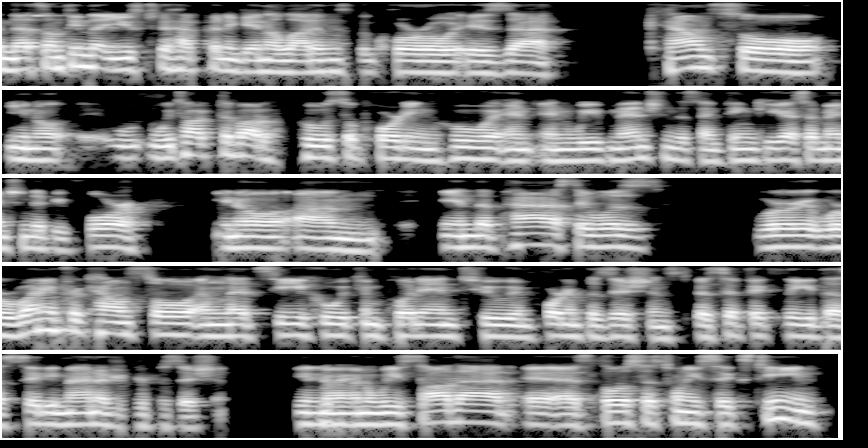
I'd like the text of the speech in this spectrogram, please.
And that's something that used to happen again a lot in Socorro is that council, you know, we talked about who's supporting who, and and we've mentioned this. I think you guys have mentioned it before. You know, um, in the past, it was we're, we're running for council and let's see who we can put into important positions, specifically the city manager position. You know, and we saw that as close as 2016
